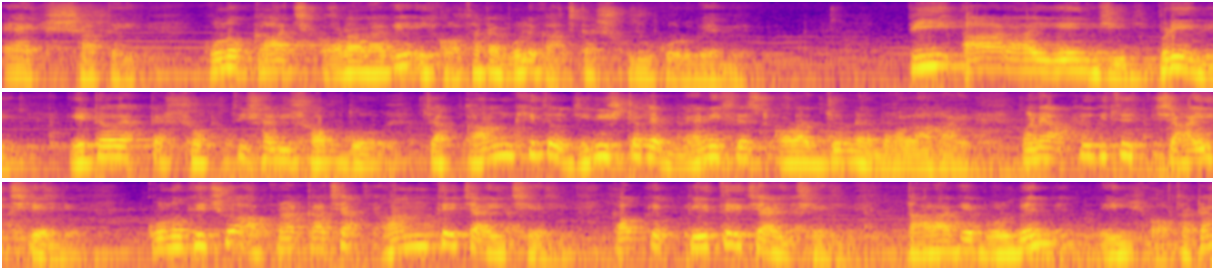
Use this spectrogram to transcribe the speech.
একসাথে। কোনো কাজ করার আগে এই কথাটা বলে কাজটা শুরু করবেন। P R I N G bring এটাও একটা শক্তিশালী শব্দ যা কাঙ্ক্ষিত জিনিসটাকে ম্যানিফেস্ট করার জন্য বলা হয়। মানে আপনি কিছু চাইছেন কোনো কিছু আপনার কাছে আনতে চাইছেন, কাউকে পেতে চাইছেন, তার আগে বলবেন এই কথাটা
